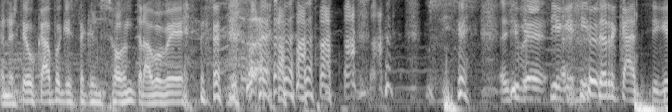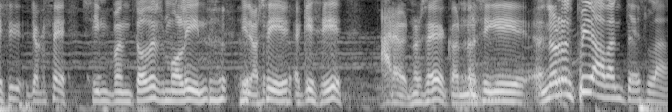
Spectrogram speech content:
En el teu cap aquesta cançó entrava bé. si, si, que- si haguessis cercat, si haguessis, jo què sé, s'inventor dels molins, i no, sí, aquí sí. Ara, no sé, quan no sigui... No respirava en Tesla.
